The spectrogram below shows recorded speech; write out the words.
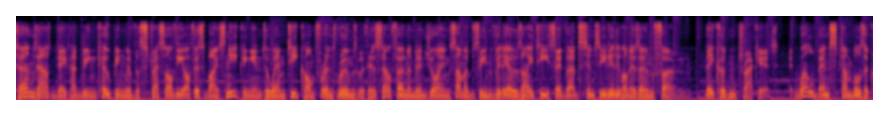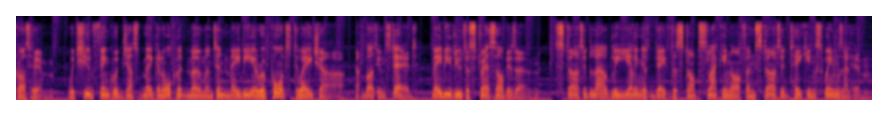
Turns out Dave had been coping with the stress of the office by sneaking into empty conference rooms with his cell phone and enjoying some obscene videos IT said that since he did it on his own phone, they couldn't track it. Well Ben stumbles across him, which you'd think would just make an awkward moment and maybe a report to HR. But instead, maybe due to stress of his own, started loudly yelling at Dave to stop slacking off and started taking swings at him.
